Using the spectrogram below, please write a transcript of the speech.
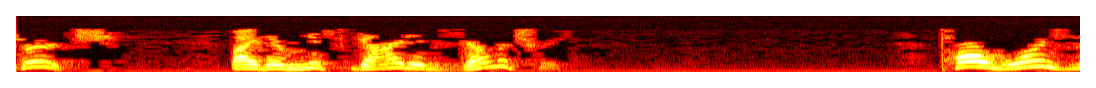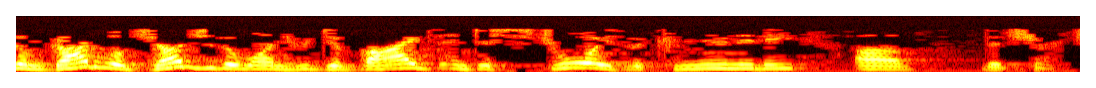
church, by their misguided zealotry. Paul warns them God will judge the one who divides and destroys the community of the church.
